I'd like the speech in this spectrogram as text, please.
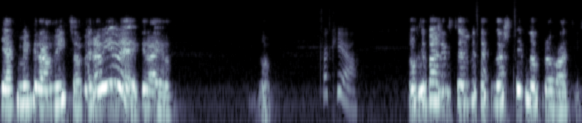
jak my gramy i co my robimy grając. No. Fuck yeah. No chyba, że chcemy tak na sztywno prowadzić.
